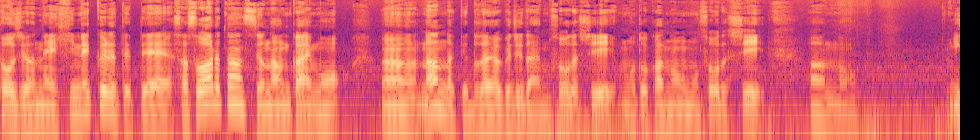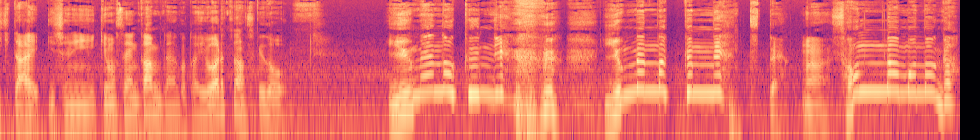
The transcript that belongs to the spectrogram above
当時はね、ひねくれてて、誘われたんすよ、何回も。うん、なんだけど、大学時代もそうだし、元カノもそうだし、あの、行きたい、一緒に行きませんか？みたいなことは言われてたんですけど、夢の国 夢の国っつって、うん、そんなものが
